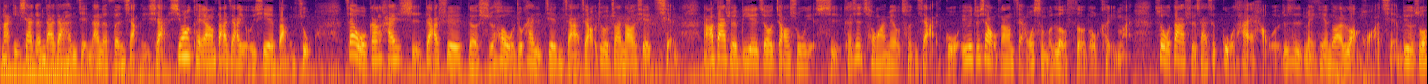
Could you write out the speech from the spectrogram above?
那以下跟大家很简单的分享一下，希望可以让大家有一些帮助。在我刚开始大学的时候，我就开始兼家教，就赚到一些钱。然后大学毕业之后教书也是，可是从来没有存下来过。因为就像我刚刚讲，我什么乐色都可以买，所以我大学才是过太好了，就是每天都。在乱花钱，比如说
